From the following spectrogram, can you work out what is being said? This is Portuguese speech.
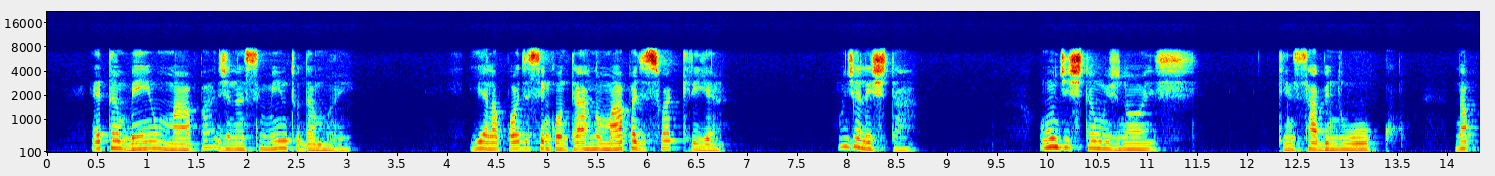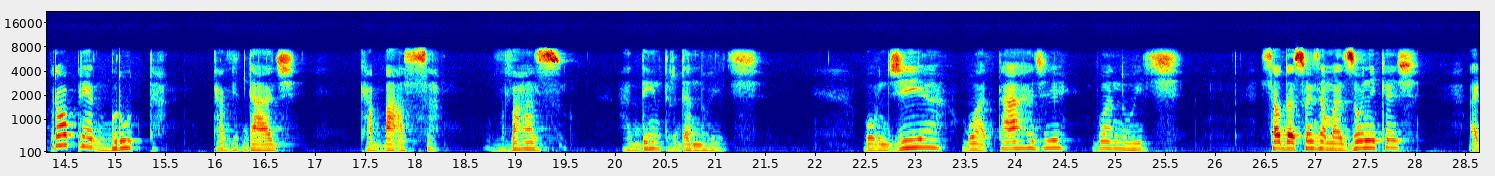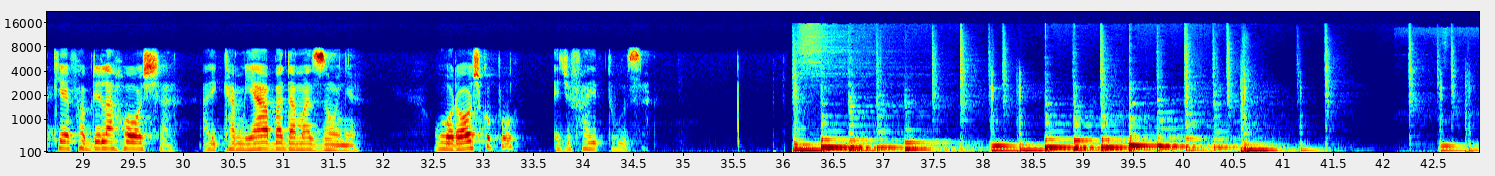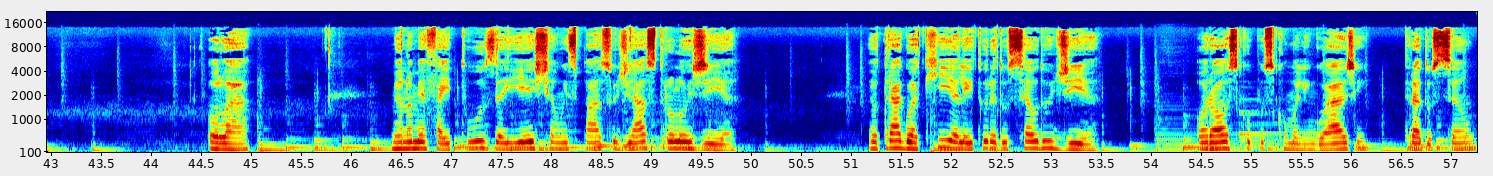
é também o um mapa de nascimento da mãe. E ela pode se encontrar no mapa de sua cria. Onde ela está? Onde estamos nós? Quem sabe no oco, na própria gruta, cavidade, cabaça, vaso, adentro da noite. Bom dia, boa tarde, boa noite. Saudações amazônicas Aqui é Fabrila Rocha, a Icamiaba da Amazônia. O horóscopo é de Faetusa. Olá, meu nome é Faituza e este é um espaço de astrologia. Eu trago aqui a leitura do céu do dia, horóscopos como linguagem, tradução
